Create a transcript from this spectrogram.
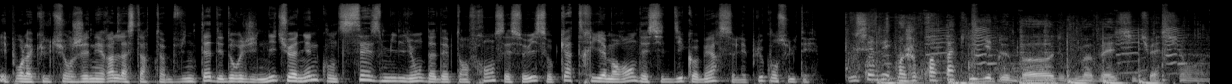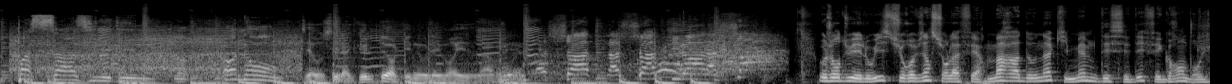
Et pour la culture générale, la start-up Vinted est d'origine lituanienne, compte 16 millions d'adeptes en France et se hisse au quatrième rang des sites d'e-commerce plus consultés. Vous savez, moi je crois pas qu'il y ait de bonnes ou de mauvaises situations. Pas ça, Zinedine. Non. Oh non C'est aussi la culture qui nous les brise. Hein. La chatte, la chatte qui a, la chatte Aujourd'hui, Héloïse, tu reviens sur l'affaire Maradona qui, même décédé, fait grand bruit.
